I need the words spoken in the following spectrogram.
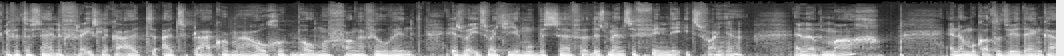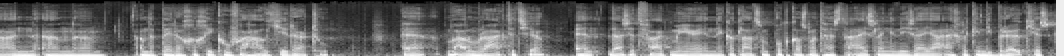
Even terzijde vreselijke uit, uitspraak hoor. Maar hoge bomen vangen veel wind. Is wel iets wat je je moet beseffen. Dus mensen vinden iets van je. En dat mag. En dan moet ik altijd weer denken aan, aan, uh, aan de pedagogiek. Hoe verhoud je je daartoe? Waarom raakt het je? En daar zit vaak meer in. Ik had laatst een podcast met Hester IJsling en die zei: Ja, eigenlijk in die breukjes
